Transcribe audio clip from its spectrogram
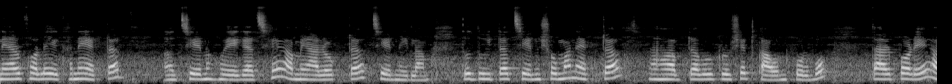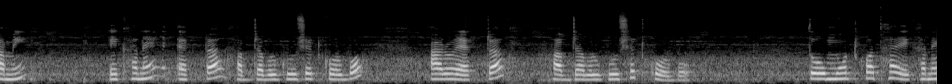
নেয়ার ফলে এখানে একটা চেন হয়ে গেছে, আমি আরও একটা চেন নিলাম। তো দুইটা চেন সমান একটা হাফ ডাবল ক্রোশেট কাউন্ট করব। তারপরে আমি এখানে একটা হাফ ডাবল ক্রোশেট করব আরও একটা হাফ ডাবল ক্রোশেট করব। তো মোট কথা এখানে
